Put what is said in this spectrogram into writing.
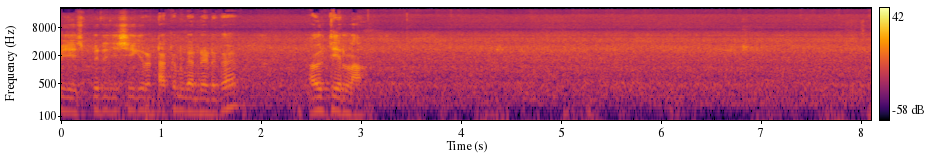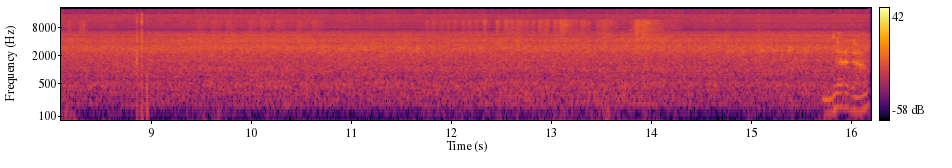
பி பிரிஞ்சு சீக்கிரம் டக்குன்னு கன் எடுங்க. அழுத்திடலாம். இருக்கான்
